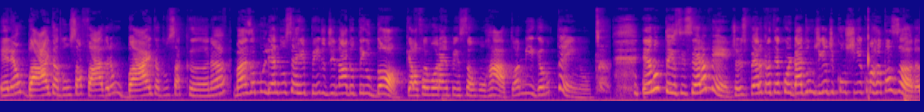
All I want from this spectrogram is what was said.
Ele é um baita de um safado, ele é um baita de um sacana. Mas a mulher não se arrepende de nada. Eu tenho dó que ela foi morar em pensão com rato? Amiga, eu não tenho. Eu não tenho, sinceramente. Eu espero que ela tenha acordado um dia de conchinha com uma ratazana.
